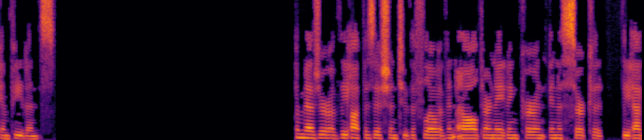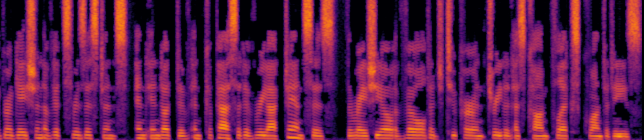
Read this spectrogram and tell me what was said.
Impedance A measure of the opposition to the flow of an alternating current in a circuit, the aggregation of its resistance, and inductive and capacitive reactances, the ratio of voltage to current treated as complex quantities.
